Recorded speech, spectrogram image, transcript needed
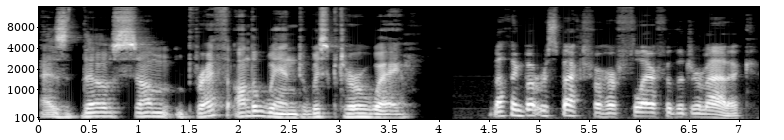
as though some breath on the wind whisked her away. Nothing but respect for her flair for the dramatic.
